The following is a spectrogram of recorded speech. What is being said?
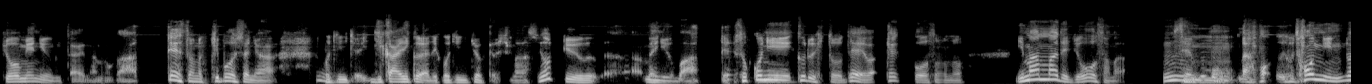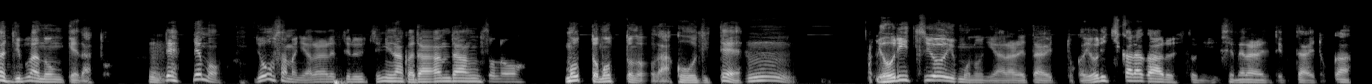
供メニューみたいなのがあっって、その希望者には個人調、時間いくらで個人調教しますよっていうメニューもあって、そこに来る人で結構その、今まで女王様うん。専門、うん。本人は自分はのんけだと。うん。で、でも、女王様にやられてるうちになんかだんだんその、もっともっとのが講じて、うん。より強いものにやられたいとか、より力がある人に攻められてみたいとか、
